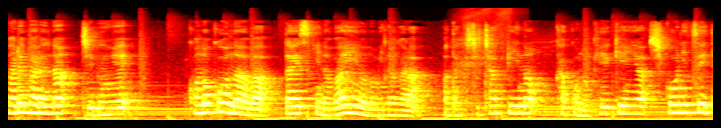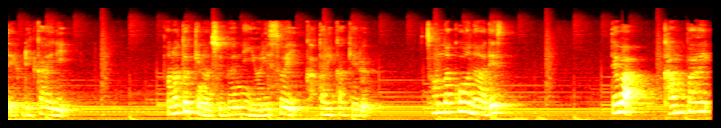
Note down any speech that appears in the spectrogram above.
まるな自分へ。このコーナーは大好きなワインを飲みながら私チャンピーの過去の経験や思考について振り返りあの時の自分に寄り添い語りかける。そんなコーナーです。では乾杯。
